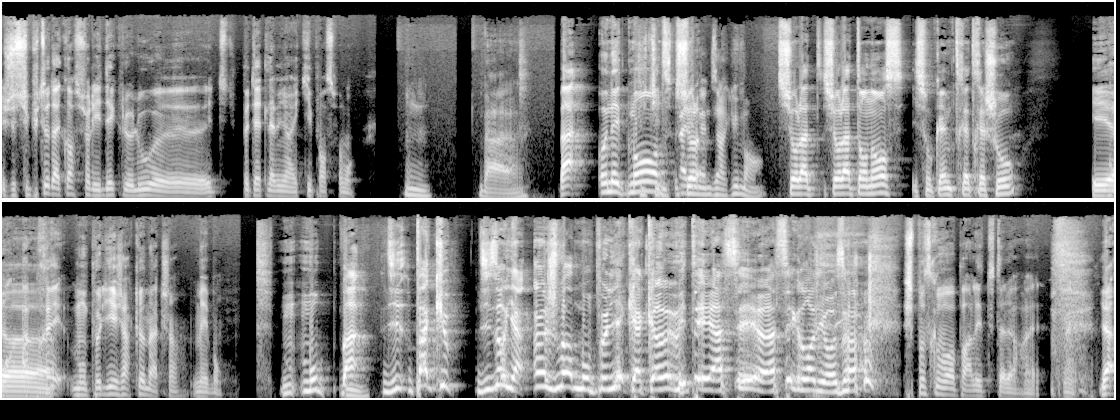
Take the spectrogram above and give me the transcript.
Je suis plutôt d'accord sur l'idée que le Loup euh, est peut-être la meilleure équipe en ce moment. Hmm. Bah, Bah, honnêtement, sur, les mêmes arguments. sur, la, sur la tendance, ils sont quand même très très chauds. Et Bon, euh, Après, Montpellier gère le match, hein, mais bon. Mon, bah, dis- pas que. Disons, il y a un joueur de Montpellier qui a quand même été assez, euh, assez grandiose. hein. Je pense qu'on va en parler tout à l'heure. ouais. Ouais. Il y a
